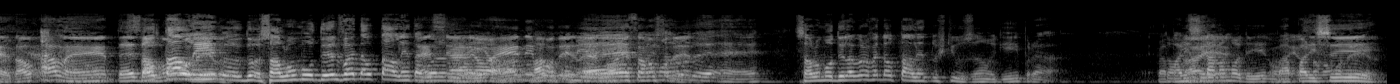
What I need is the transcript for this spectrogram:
É, dá o talento. É, dá o Salão talento. modelo. Do- Salão modelo vai dar o talento agora. S-A-L-O-N Logo modelo. primeiro. Agora É, é salão salão modelo. modelo. É. Salão modelo agora vai dar o talento dos tiozão aqui pra, pra Então, aparecer. no modelo. É aparecer salão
